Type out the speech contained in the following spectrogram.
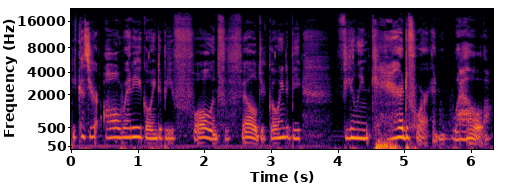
because you're already going to be full and fulfilled. You're going to be feeling cared for and well.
